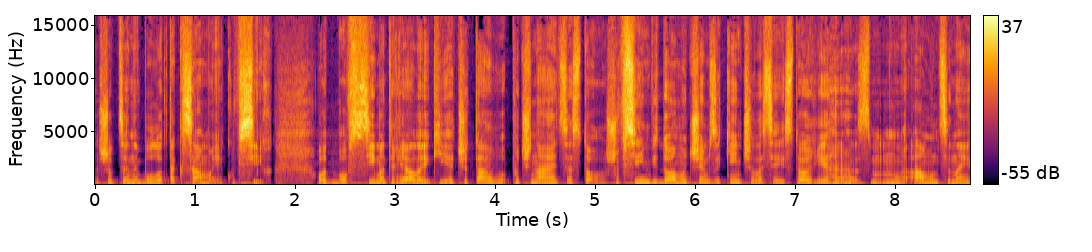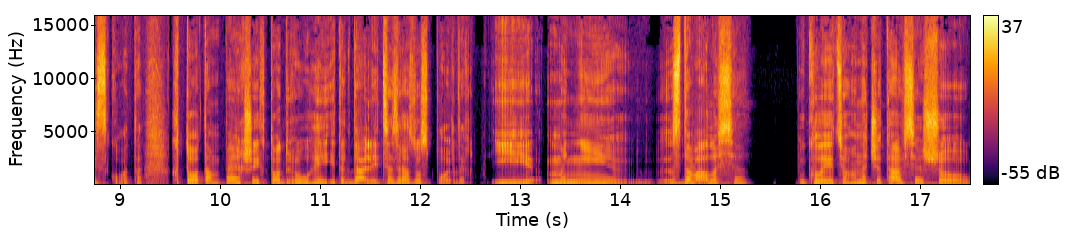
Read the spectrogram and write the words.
щоб це не було так само, як у всіх. От бо всі матеріали, які я читав, починаються з того, що всім відомо, чим закінчилася історія з ну, Амундсена і Скотта. Хто там перший, хто другий, і так далі. І це зразу спойлер. І мені здавалося, коли я цього начитався, що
